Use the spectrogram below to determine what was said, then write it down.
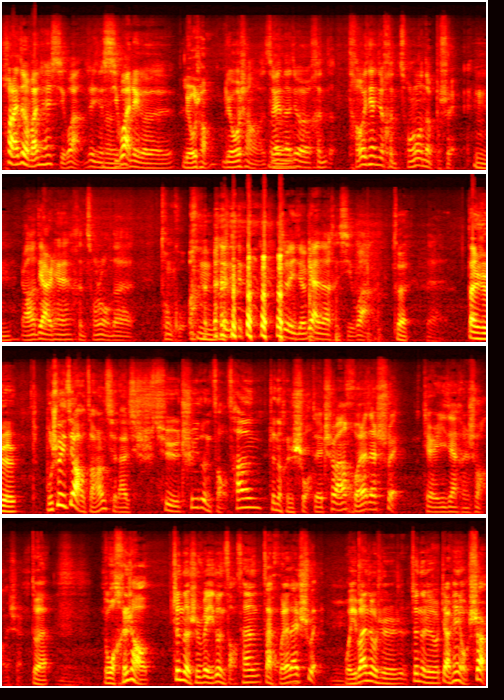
后来就完全习惯了，就已经习惯这个流程，流程了，所以呢就很头一天就很从容的不睡，嗯，然后第二天很从容的痛苦，就已经变得很习惯了。对。对。但是不睡觉，早上起来去吃一顿早餐，真的很爽。对，吃完回来再睡，这是一件很爽的事。对，我很少真的是为一顿早餐再回来再睡，我一般就是真的就是第二天有事儿，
